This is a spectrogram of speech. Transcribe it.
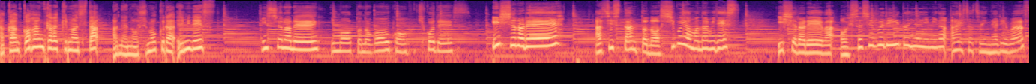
阿寒湖畔から来ました姉の下倉恵美です。一緒のれ。妹のゴウコンふきこです。一緒の礼アシスタントの渋谷もなみです一緒の礼はお久しぶりという意味の挨拶になります、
